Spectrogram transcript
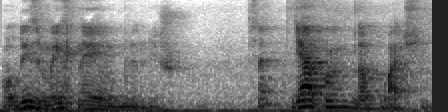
один з моїх найулюбленіших. Все, дякую, до побачення.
